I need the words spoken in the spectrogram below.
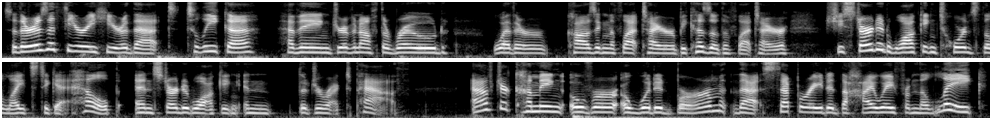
So there is a theory here that Teleka, having driven off the road, whether causing the flat tire or because of the flat tire, she started walking towards the lights to get help and started walking in the direct path. After coming over a wooded berm that separated the highway from the lake,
